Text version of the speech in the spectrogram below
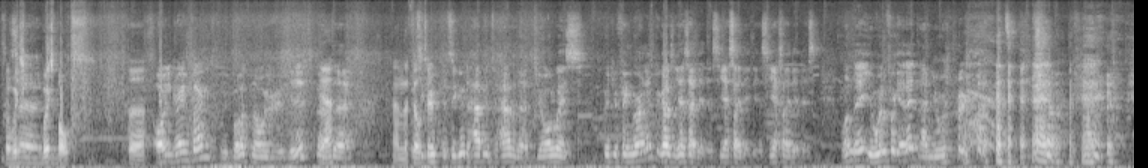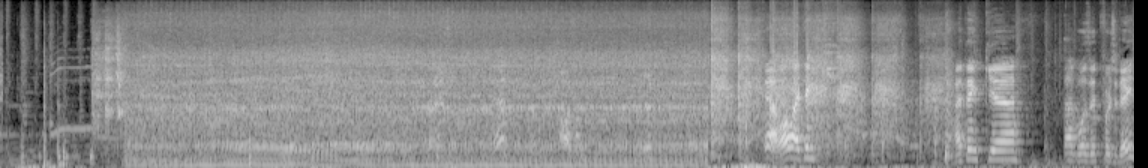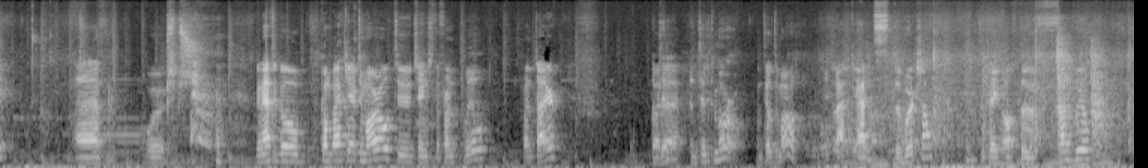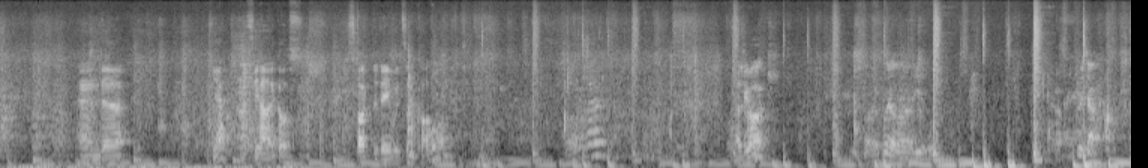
So which So- which bolts? The Oil drain plug, we both know you did it, but Yeah. uh, and the it's, a filter. good, it's a good habit to have that you always put your finger on it because yes I did this, yes I did this, yes I did this. One day you will forget it and you will regret it. Yeah. Well, I think I think uh, that was it for today. Uh, we're we're gonna have to go come back here tomorrow to change the front wheel, front tire. But until, uh, until tomorrow. until tomorrow, be back at the workshop to take off the front wheel And uh, yeah, let's see how that goes. Start the day with some coffee. er svak. Du skal jo gå gjennom gi ord. Ja.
